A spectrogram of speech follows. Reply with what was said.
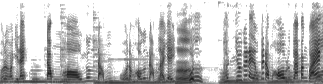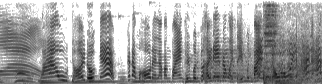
Ủa rồi con gì đây? Đồng hồ ngưng động. Ủa đồng hồ ngưng động là gì? Ủa, hình như cái này là một cái đồng hồ được làm bằng vàng. Wow trời được nha. Cái đồng hồ này làm bằng vàng thì mình có thể đem ra ngoài tiệm mình bán. Trời ơi đã đã.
